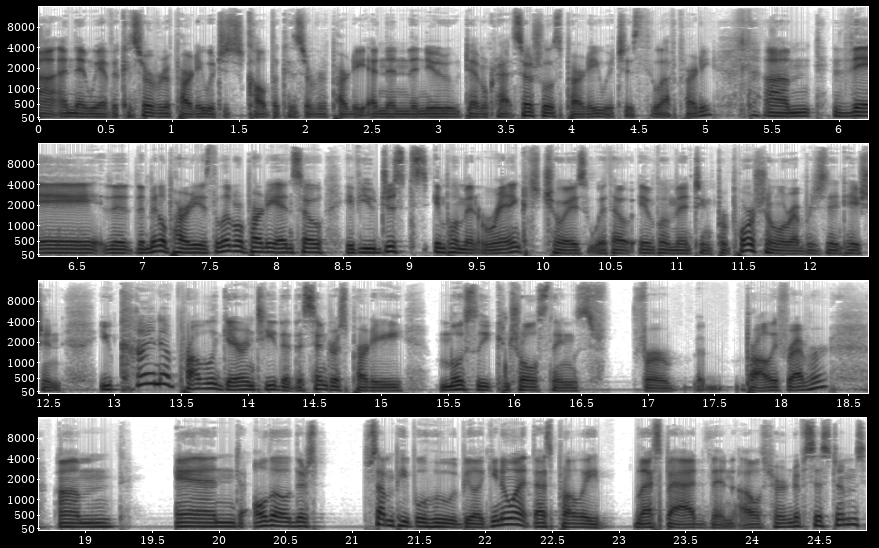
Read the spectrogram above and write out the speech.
uh, and then we have a Conservative Party, which is called the Conservative Party, and then the New Democrat Socialist Party, which is the Left Party. Um, they the the middle party is the Liberal Party, and so if you just implement ranked choice without implementing proportional representation, you kind of probably guarantee that the centrist party mostly controls things for probably forever. Um, and although there's some people who would be like, you know what, that's probably less bad than alternative systems.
